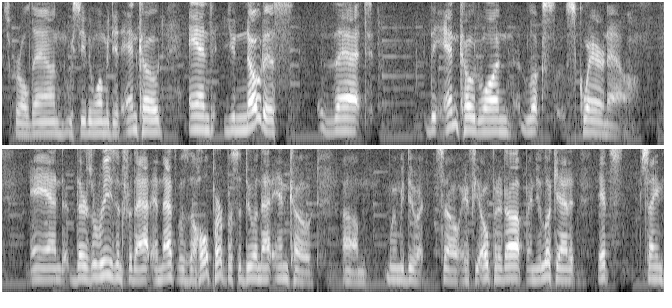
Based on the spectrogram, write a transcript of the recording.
Scroll down. We see the one we did encode. And you notice that the encode one looks square now. And there's a reason for that. And that was the whole purpose of doing that encode um, when we do it. So if you open it up and you look at it, it's same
